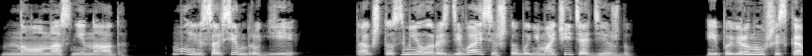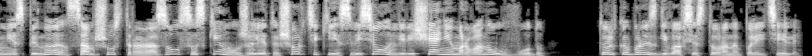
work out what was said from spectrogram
Но нас не надо. Мы совсем другие. Так что смело раздевайся, чтобы не мочить одежду. И, повернувшись ко мне спиной, он сам шустро разулся, скинул жилет и шортики и с веселым верещанием рванул в воду. Только брызги во все стороны полетели.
